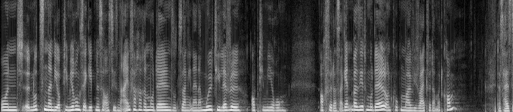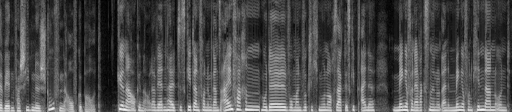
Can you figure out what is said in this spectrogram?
und äh, nutzen dann die Optimierungsergebnisse aus diesen einfacheren Modellen sozusagen in einer Multilevel-Optimierung auch für das agentenbasierte Modell und gucken mal, wie weit wir damit kommen. Das heißt, da werden verschiedene Stufen aufgebaut. Genau, genau. Da werden halt, es geht dann von einem ganz einfachen Modell, wo man wirklich nur noch sagt, es gibt eine Menge von Erwachsenen und eine Menge von Kindern und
